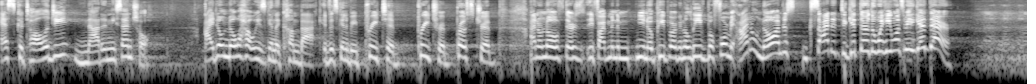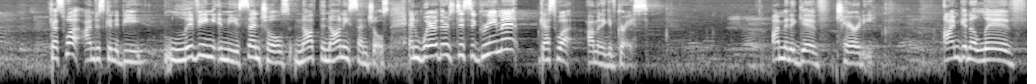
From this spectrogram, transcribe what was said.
Eschatology, not an essential. I don't know how he's going to come back. If it's going to be pre-trib, pre-trib, post-trib. I don't know if there's if I'm going to, you know, people are going to leave before me. I don't know. I'm just excited to get there the way he wants me to get there. Guess what? I'm just going to be living in the essentials, not the non-essentials. And where there's disagreement, guess what? I'm going to give grace. I'm going to give charity. I'm going to live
